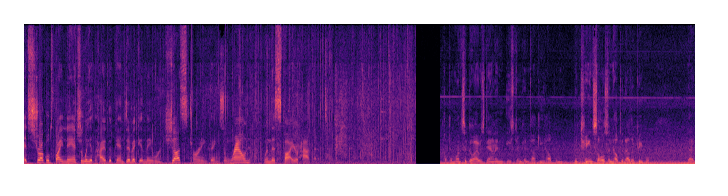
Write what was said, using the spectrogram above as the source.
it struggled financially at the height of the pandemic, and they were just turning things around when this fire happened. A couple months ago, I was down in eastern Kentucky helping with chainsaws and helping other people that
